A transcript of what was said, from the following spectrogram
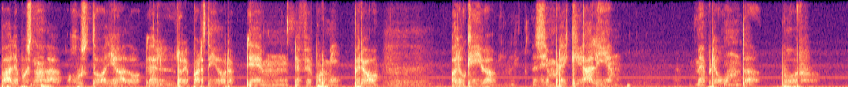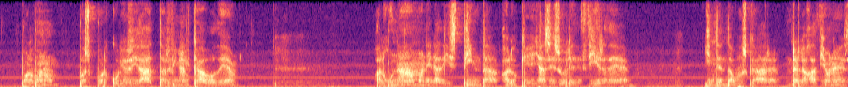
vale, pues nada, justo ha llegado el repartidor em, F por mí, pero a lo que iba, siempre que alguien me pregunta por, por bueno, pues por curiosidad al fin y al cabo de alguna manera distinta a lo que ella se suele decir de intenta buscar relajaciones,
